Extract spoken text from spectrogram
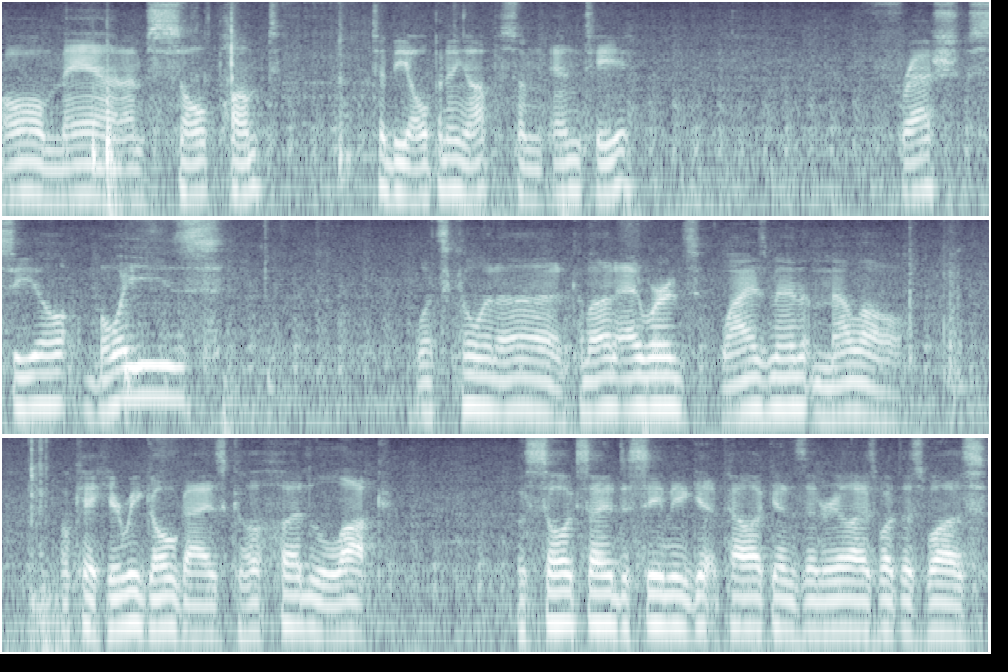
Oh man, I'm so pumped to be opening up some NT. Fresh seal, boys. What's going on? Come on, Edwards, Wiseman, Melo. Okay, here we go, guys. Good luck. Was so excited to see me get Pelicans and realize what this was.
